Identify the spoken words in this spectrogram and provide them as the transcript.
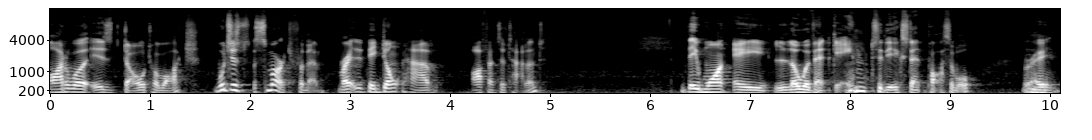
Ottawa is dull to watch, which is smart for them, right? They don't have offensive talent. They want a low event game to the extent possible, right? Mm.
